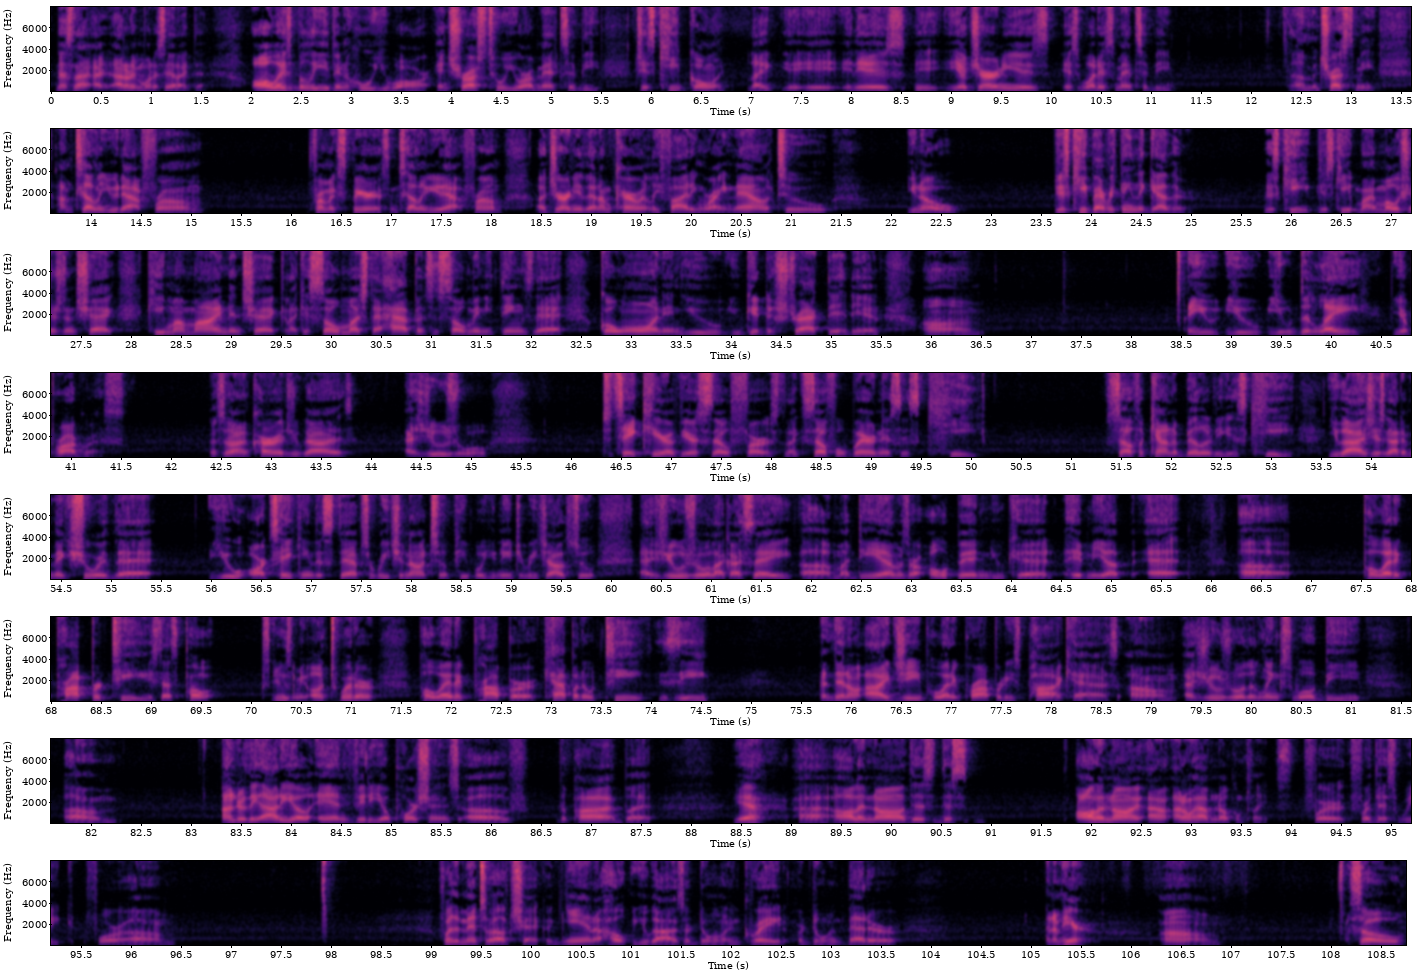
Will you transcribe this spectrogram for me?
That's not. I, I don't even want to say it like that. Always believe in who you are and trust who you are meant to be. Just keep going. Like it, it, it is. It, your journey is is what it's meant to be. Um, and trust me, I'm telling you that from from experience. I'm telling you that from a journey that I'm currently fighting right now to, you know, just keep everything together. Just keep just keep my emotions in check, keep my mind in check. Like it's so much that happens, and so many things that go on, and you you get distracted and um and you you you delay your progress. And so I encourage you guys, as usual, to take care of yourself first. Like self awareness is key. Self accountability is key you guys just got to make sure that you are taking the steps, reaching out to people you need to reach out to. As usual, like I say, uh, my DMs are open. You could hit me up at uh, Poetic Properties. That's po. Excuse me on Twitter, Poetic Proper, capital T Z, and then on IG, Poetic Properties Podcast. Um, as usual, the links will be um, under the audio and video portions of the pod. But yeah, uh, all in all, this this all in all, I, I don't have no complaints for for this week for um for the mental health check. Again, I hope you guys are doing great or doing better, and I'm here. Um, so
